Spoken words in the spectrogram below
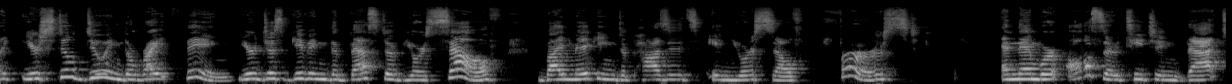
like you're still doing the right thing. You're just giving the best of yourself by making deposits in yourself first. And then we're also teaching that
